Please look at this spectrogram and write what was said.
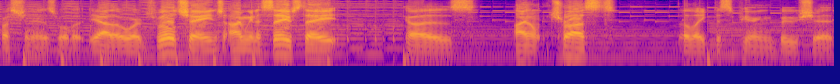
Question is, will the yeah the orbs will change? I'm gonna save state because I don't trust the like disappearing boo shit.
